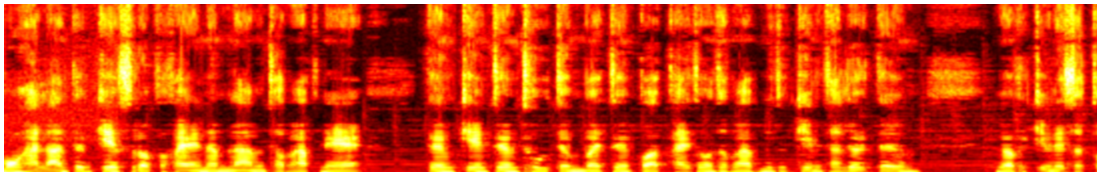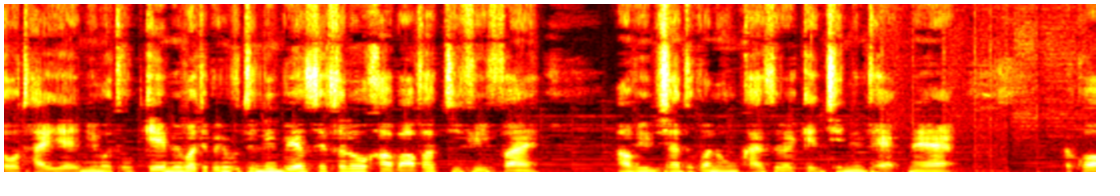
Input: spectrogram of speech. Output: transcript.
มองหาร้านเติมเกมสะดวกปลอดภัยแนะนำร้านท็อปอัพนะเติมเกมเติมถูกเติมไวเติมปลอดภัยต้องท็อปอัพมีทุกเกมถ้าเลือกเติม ไม่ว่าเป็นเกมในสโตร์ไทยใหญ่มีหมดทุกเกมไม่ว่าจะเป็นฟุตบอลเบฟเซฟโซโลคาบาฟับจีฟรีไฟเอาวิมชั่นทุกวันของใครซื้อเกมชินินแท็กนะฮะแล้วก็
